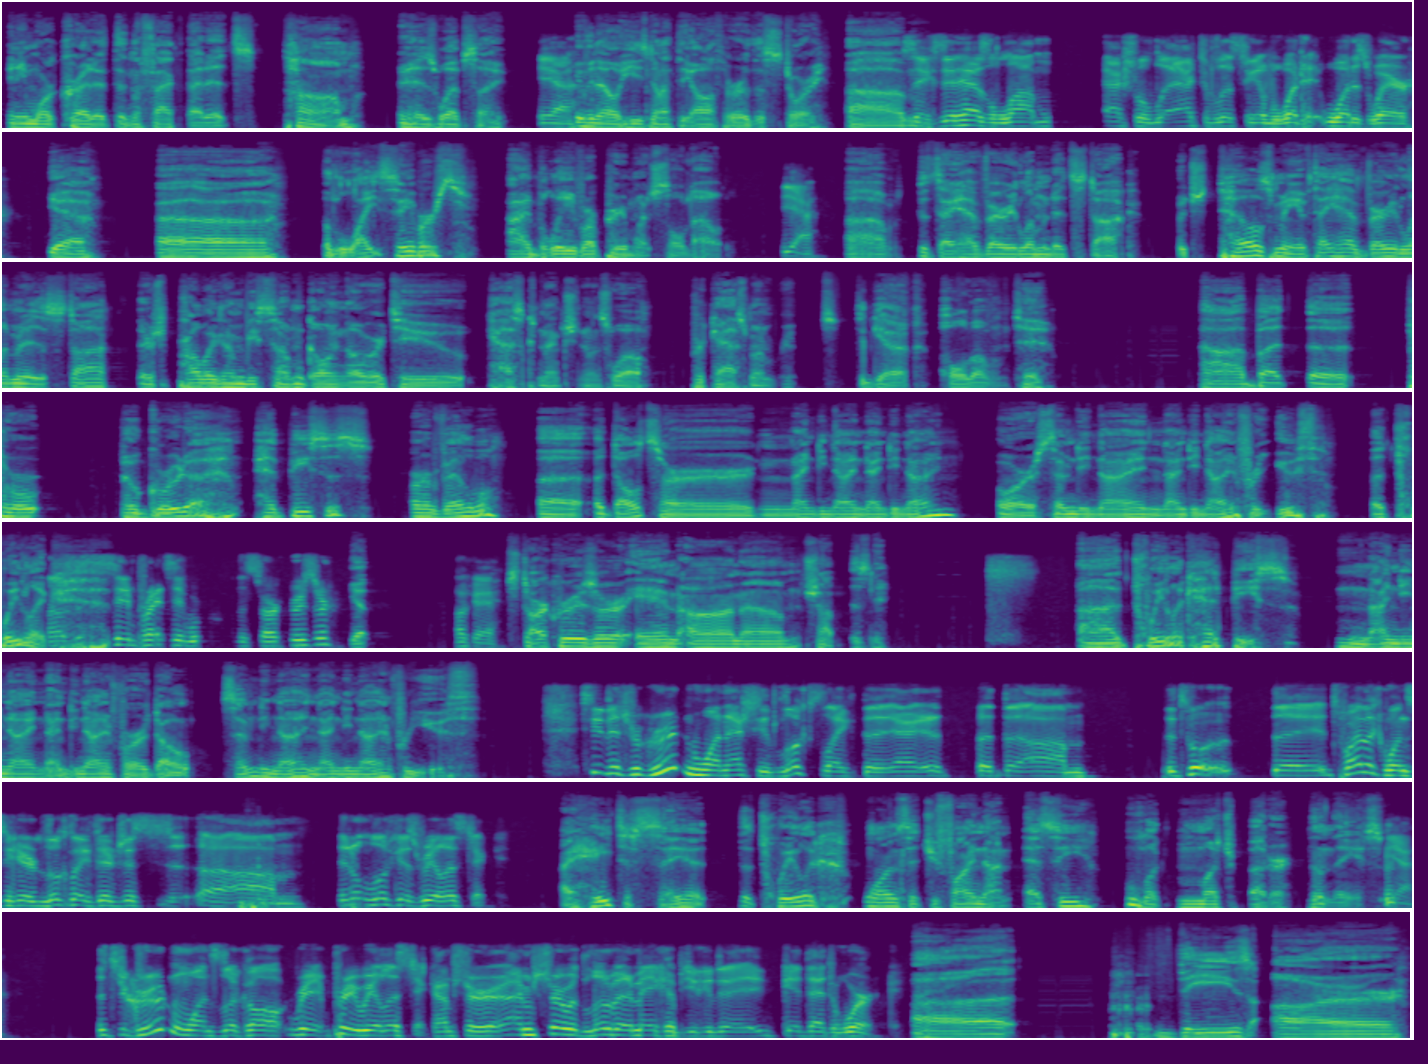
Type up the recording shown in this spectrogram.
any more credit than the fact that it's Tom and his website, Yeah, even though he's not the author of the story. Um, it has a lot more actual active listing of what what is where. yeah, uh, the lightsabers I believe are pretty much sold out. Yeah. because they have very limited stock, which tells me if they have very limited stock, there's probably going to be some going over to Cast Connection as well for cast members to get a hold of them too. Uh, but the Togruta headpieces are available. Uh, adults are ninety nine ninety nine or seventy nine ninety nine for youth. The Twi'lek Oh, the same price they were on the Star Cruiser. Yep. Okay. Star Cruiser and on um, Shop Disney. Uh, Twi'lek headpiece, ninety nine ninety nine for adult, seventy nine ninety nine for youth. See, the Togruta one actually looks like the, uh, but the um, the tw- the Twilight ones here look like they're just uh, um, they don't look as realistic. I hate to say it, the Twi'lek ones that you find on Etsy look much better than these. Yeah. The Togruta ones look all re- pretty realistic. I'm sure. I'm sure with a little bit of makeup, you could uh, get that to work. Uh, these are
